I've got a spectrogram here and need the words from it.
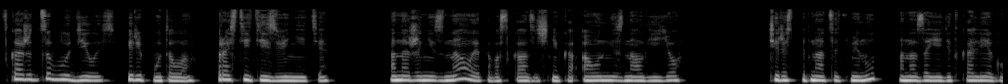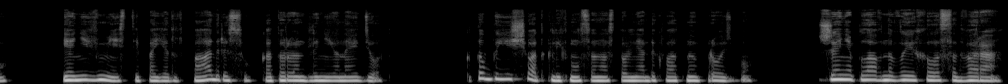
Скажет, заблудилась, перепутала. Простите, извините. Она же не знала этого сказочника, а он не знал ее. Через 15 минут она заедет к Олегу, и они вместе поедут по адресу, который он для нее найдет. Кто бы еще откликнулся на столь неадекватную просьбу? Женя плавно выехала со двора,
